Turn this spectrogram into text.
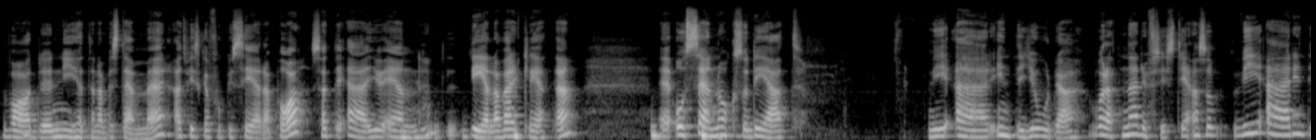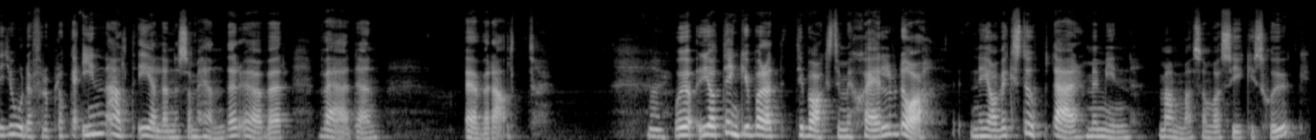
vad nyheterna bestämmer att vi ska fokusera på. Så att det är ju en del av verkligheten. Eh, och sen också det att vi är inte gjorda, vårt nervsystem, alltså vi är inte gjorda för att plocka in allt elände som händer över världen, överallt. Nej. Och jag, jag tänker bara tillbaks till mig själv då, när jag växte upp där med min mamma som var psykiskt sjuk.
